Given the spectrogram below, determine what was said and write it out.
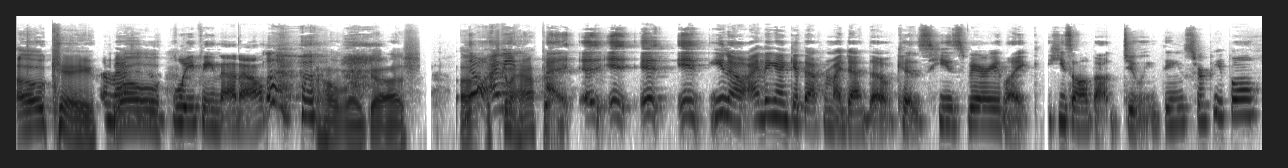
okay. Imagine well, just bleeping that out. oh my gosh. Uh, no, it's I gonna mean, happen. I- It, it, it, you know, I think I get that from my dad though, because he's very like he's all about doing things for people,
